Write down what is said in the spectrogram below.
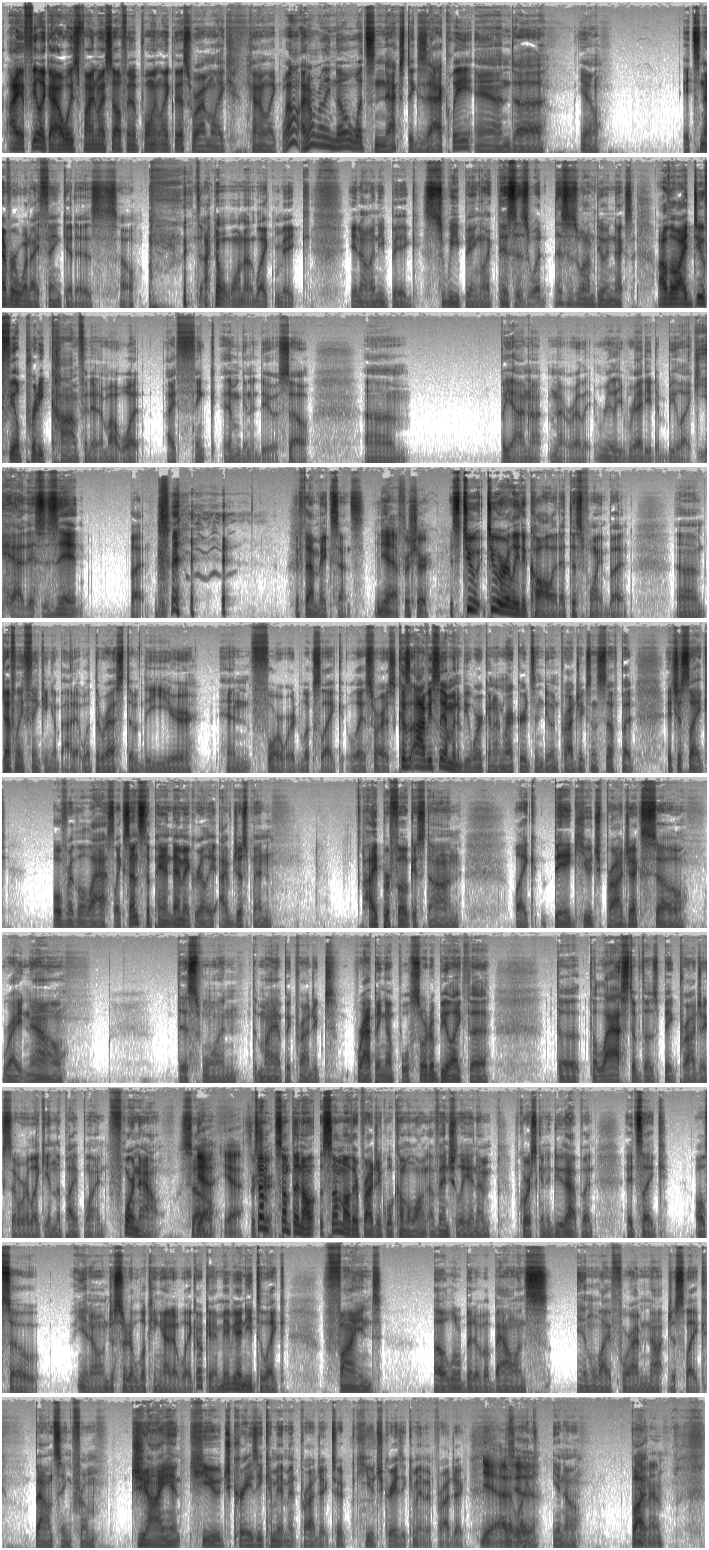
i feel like i always find myself in a point like this where i'm like kind of like well i don't really know what's next exactly and uh you know it's never what i think it is so i don't want to like make you know any big sweeping like this is what this is what I'm doing next. Although I do feel pretty confident about what I think I'm going to do. So um but yeah, I'm not I'm not really really ready to be like, yeah, this is it. But if that makes sense. Yeah, for sure. It's too too early to call it at this point, but um, definitely thinking about it, what the rest of the year and forward looks like well, as far as because obviously I'm going to be working on records and doing projects and stuff, but it's just like over the last like since the pandemic, really, I've just been hyper focused on like big, huge projects. So right now, this one, the My Epic project, wrapping up will sort of be like the the the last of those big projects that were like in the pipeline for now. So yeah, yeah, for some sure. something el- some other project will come along eventually, and I'm of course going to do that. But it's like also, you know, I'm just sort of looking at it like, okay, maybe I need to like find a little bit of a balance in life where I'm not just like bouncing from giant, huge, crazy commitment project to a huge crazy commitment project. Yeah, I that feel like ya. you know, yeah, but man.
